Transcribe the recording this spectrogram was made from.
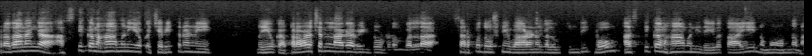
ప్రధానంగా అస్తిక మహాముని యొక్క చరిత్రని ఈ యొక్క ప్రవచనలాగా వింటుండడం వల్ల సర్పదోష నివారణ కలుగుతుంది. ఓం అస్తిక మహాముని దేవతాయి నమో నమ.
